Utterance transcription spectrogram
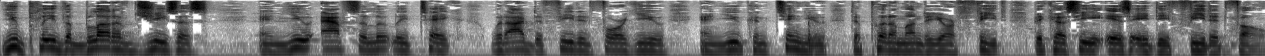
You plead the blood of Jesus. And you absolutely take what I've defeated for you and you continue to put him under your feet because he is a defeated foe.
